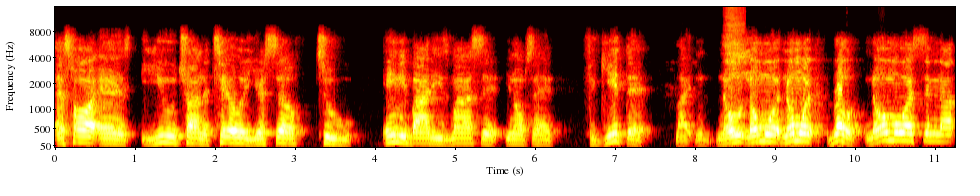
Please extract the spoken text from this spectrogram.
as far as you trying to tailor yourself to anybody's mindset, you know what I'm saying? Forget that. Like no, no more, no more, bro. No more sending out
